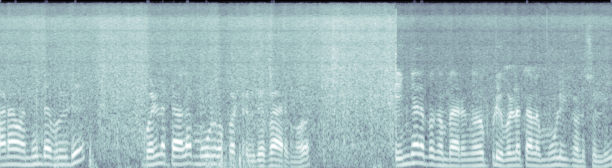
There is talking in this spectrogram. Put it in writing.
ஆனால் வந்து இந்த வீடு வெள்ளத்தால் மூழ்கப்பட்டிருக்குது பாருங்க. எங்கே பக்கம் பாருங்க எப்படி வெள்ளத்தால் மூழ்கிக்கணும்னு சொல்லி.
